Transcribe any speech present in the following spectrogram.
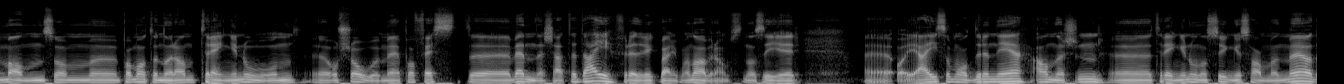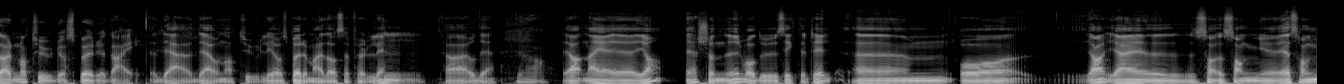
mannen som eh, på en måte når han trenger noen eh, å showe med på fest, eh, venner seg til deg, Fredrik Bergman Abrahamsen, og sier eh, og jeg som Odd René Andersen eh, trenger noen å synge sammen med, og da er det naturlig å spørre deg. Det er, det er jo naturlig å spørre meg da, selvfølgelig. Ja, er jo det. Ja. Ja, nei, eh, ja, jeg skjønner hva du sikter til. Ehm, og ja, jeg sang, jeg sang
